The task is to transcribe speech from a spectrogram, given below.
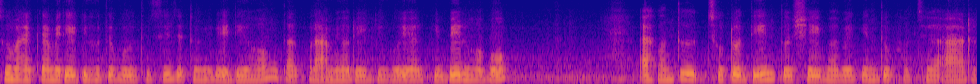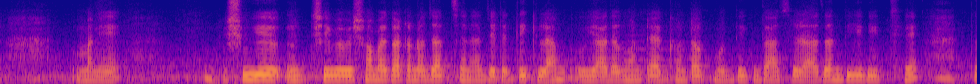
সুমাইয়াকে আমি রেডি হতে বলতেছি যে, তুমি রেডি হও, তারপর আমিও রেডি হয়ে আর কি বের হব। এখন তো ছোট দিন, তো সেইভাবে কিন্তু হচ্ছে আর মানে শুয়ে সেইভাবে সময় কাটানো যাচ্ছে না, যেটা দেখলাম। ওই আধা ঘণ্টা, এক ঘণ্টার মধ্যে কিন্তু আসরের আজান দিয়ে দিচ্ছে। তো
